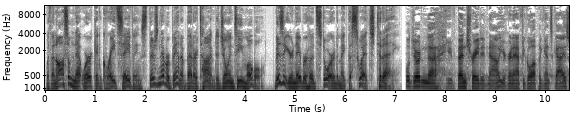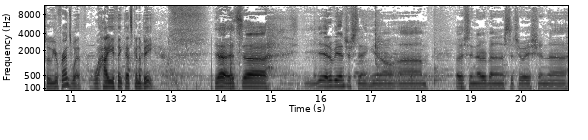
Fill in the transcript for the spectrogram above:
With an awesome network and great savings, there's never been a better time to join T Mobile. Visit your neighborhood store to make the switch today. Well, Jordan, uh, you've been traded now. You're going to have to go up against guys who you're friends with. How do you think that's going to be? Yeah, it's. Uh yeah, it'll be interesting. You know, um, obviously never been in a situation uh,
